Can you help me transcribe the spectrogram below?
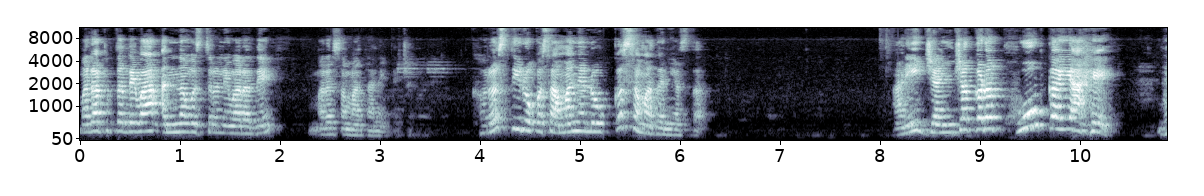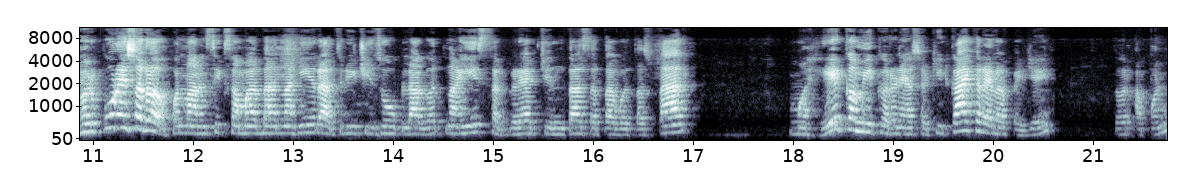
मला फक्त देवा अन्न वस्त्र निवारा दे. मला समाधान आहे त्याच्यात खरंच ती लोक सामान्य लोकच समाधानी असतात. आणि ज्यांच्याकडं खूप काही आहे भरपूर आहे सगळं पण मानसिक समाधान नाही रात्रीची झोप लागत नाही सगळ्या चिंता सतावत असतात. मग हे कमी करण्यासाठी काय करायला पाहिजे? तर आपण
